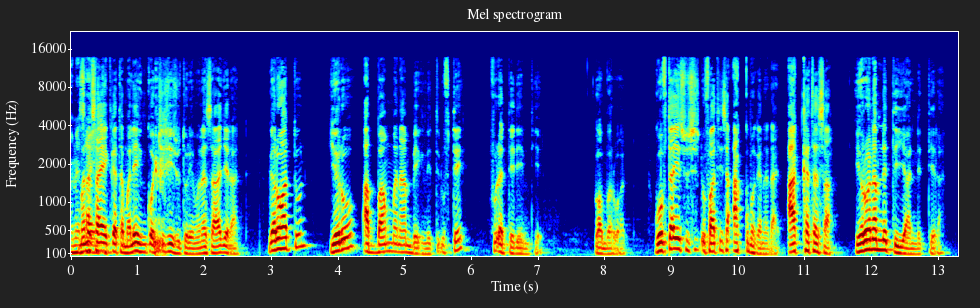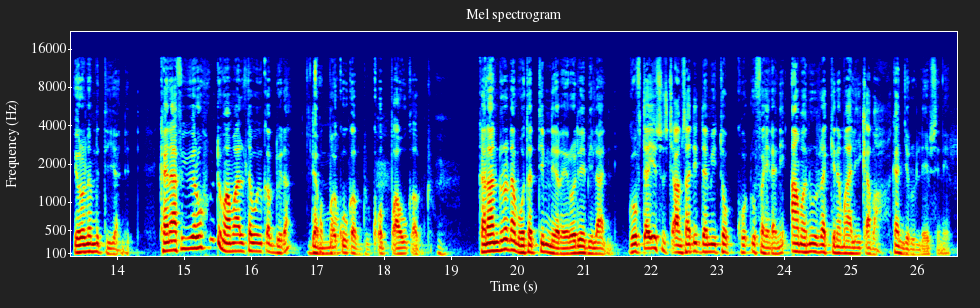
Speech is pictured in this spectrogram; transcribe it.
mana isaa eeggata. malee hin qochisiisu ture mana isaa jedhaan. Garuu hattuun yeroo abbaan manaan beeknetti dhuftee fudhattee deemti waan barbaadu. Gooftaa yesuusis dhufaatii isaa akkuma kanadha akka tasaa. Yeroo namni itti hin yaadnettidha yeroo namni itti hin yaadnetti. Kanaafiyyuu yeroo hundumaa maal ta'uu qabdudha dammaquu qabdu qophaa'uu qabdu. Kanaan dura namootatti himneera yeroo deebii ilaanne gooftaa yesus caamsaa 21 dhufa jedhanii amanuun rakkina maalii qaba? Kan jedhullee ibsineerra.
